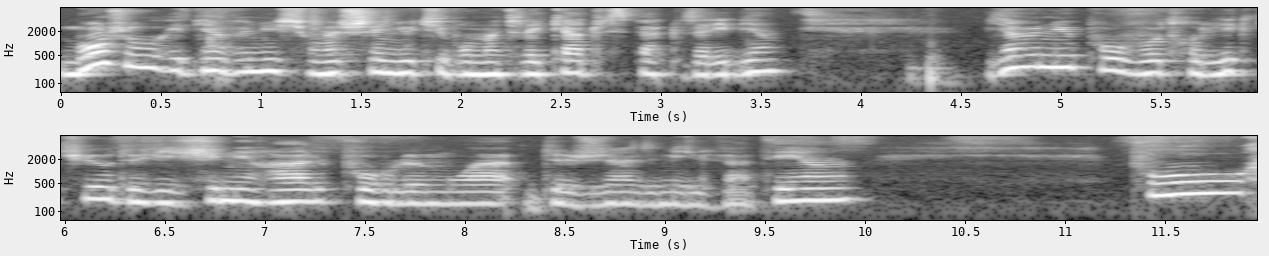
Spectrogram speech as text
Bonjour et bienvenue sur ma chaîne YouTube Romain les cartes, j'espère que vous allez bien. Bienvenue pour votre lecture de vie générale pour le mois de juin 2021. Pour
